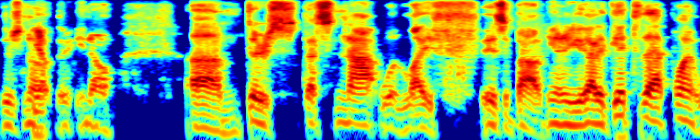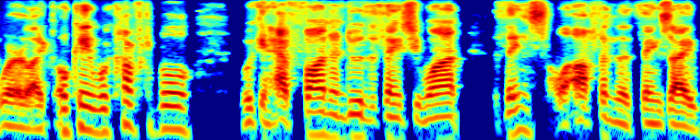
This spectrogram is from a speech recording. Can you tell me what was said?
There's no, you know, um, there's that's not what life is about. You know, you got to get to that point where like, okay, we're comfortable, we can have fun and do the things you want. The things often the things I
